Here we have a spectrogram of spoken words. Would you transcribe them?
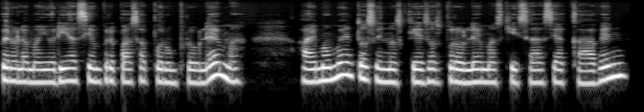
pero la mayoría siempre pasa por un problema. Hay momentos en los que esos problemas quizás se acaben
